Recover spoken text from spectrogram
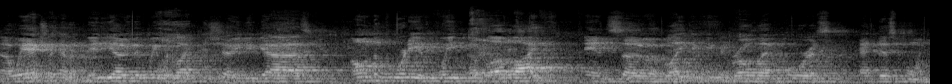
Uh, we actually have a video that we would like to show you guys on the 40th week of Love Life. And so, uh, Blake, if you can roll that for us at this point.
